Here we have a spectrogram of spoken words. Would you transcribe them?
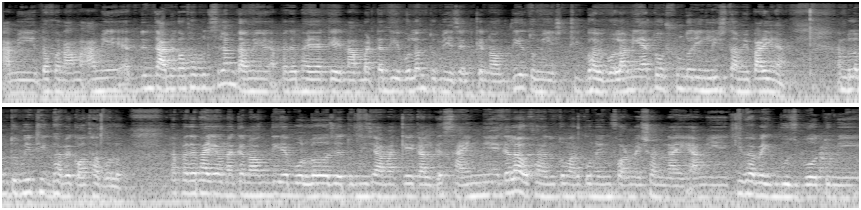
আমি তখন আম- এতদিন তো আমি কথা বলছিলাম তো আমি আপনাদের ভাইয়াকে নাম্বারটা দিয়ে বললাম, তুমি এজেন্টকে নক দিয়ে তুমি ঠিকভাবে বলো। আমি এত সুন্দর ইংলিশ তো আমি পারি না। আমি বললাম, তুমি ঠিকভাবে কথা বলো। আপনাদের ভাইয়া ওনাকে নক দিয়ে বলল যে, তুমি যে আমাকে কালকে সাইন নিয়ে গেলা, ওখানে তো তোমার কোনো ইনফরমেশন নাই। আমি কীভাবে বুঝব তুমি?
